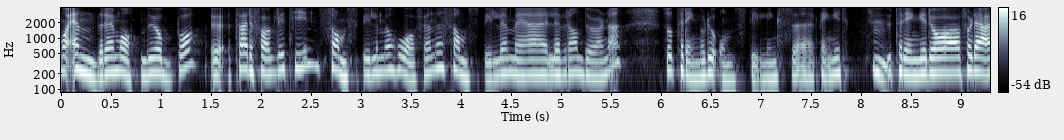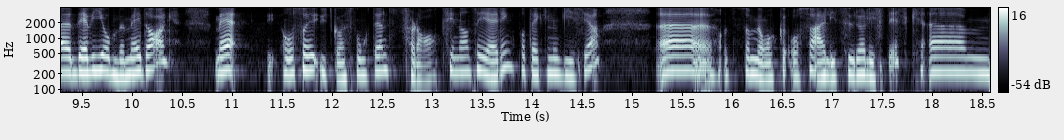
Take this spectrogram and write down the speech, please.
må endre måten du jobber på, tverrfaglig team, samspillet med HF-ene, samspillet med leverandørene, så trenger du omstillingspenger. Mm. Du trenger å, for det er det vi jobber med i dag, med også i utgangspunktet en flat finansiering på teknologisida. Eh, som også er litt surrealistisk. Um,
